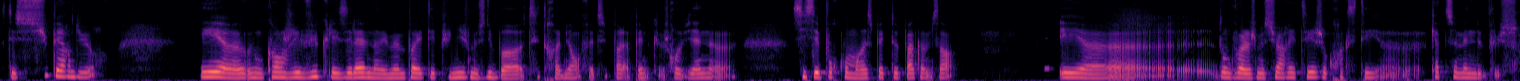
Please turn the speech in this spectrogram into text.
c'était super dur. Et euh, quand j'ai vu que les élèves n'avaient même pas été punis, je me suis dit bah c'est très bien en fait, c'est pas la peine que je revienne. Euh, si c'est pour qu'on me respecte pas comme ça. Et donc voilà, je me suis arrêtée, je crois que c'était 4 semaines de plus.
